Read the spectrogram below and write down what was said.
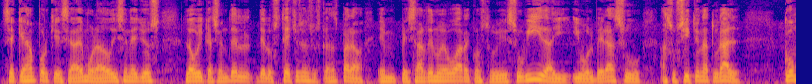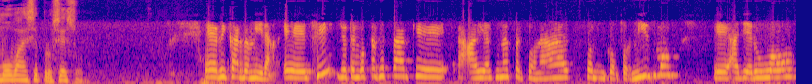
se quejan porque se ha demorado, dicen ellos, la ubicación de los techos en sus casas para empezar de nuevo a reconstruir su vida y, volver a su, a su sitio natural. ¿Cómo va ese proceso? Eh, Ricardo, mira, eh, sí, yo tengo que aceptar que hay algunas personas con inconformismo. Eh, ayer hubo,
